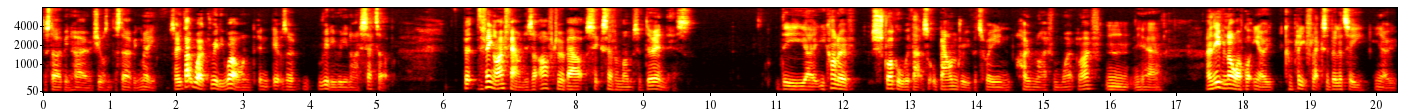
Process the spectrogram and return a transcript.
disturbing her and she wasn't disturbing me. So that worked really well, and, and it was a really really nice setup. But the thing I found is that after about six, seven months of doing this, the uh, you kind of struggle with that sort of boundary between home life and work life. mm, yeah, And even though I've got you know complete flexibility, you know,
